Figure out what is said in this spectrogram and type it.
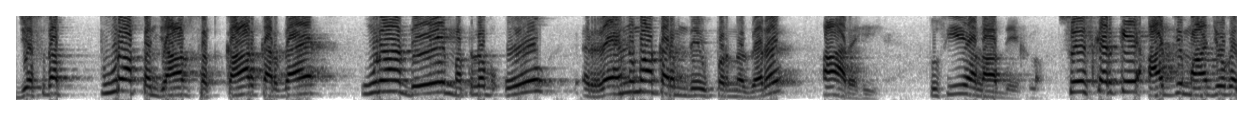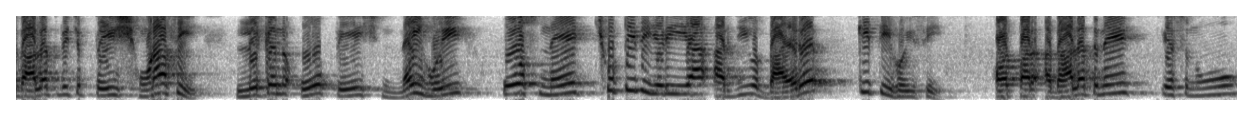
ਜਿਸ ਦਾ ਪੂਰਾ ਪੰਜਾਬ ਸਤਿਕਾਰ ਕਰਦਾ ਹੈ। ਉਹਨਾਂ ਦੇ ਮਤਲਬ ਉਹ ਰਹਿਨੁਮਾ ਕਰਮ ਦੇ ਉੱਪਰ ਨਜ਼ਰ ਆ ਰਹੀ। ਹੈ ਤੁਸੀਂ ਇਹ ਹਾਲਾਤ ਦੇਖ ਲਓ। ਸੋ ਇਸ ਕਰਕੇ ਅੱਜ ਮਾਨਯੋਗ ਅਦਾਲਤ ਵਿੱਚ ਪੇਸ਼ ਹੋਣਾ ਸੀ, ਲੇਕਿਨ ਉਹ ਪੇਸ਼ ਨਹੀਂ ਹੋਈ। ਉਸ ਨੇ ਛੁੱਟੀ ਦੀ ਜਿਹੜੀ ਆ ਅਰਜੀ ਉਹ ਦਾਇਰ ਕੀਤੀ ਹੋਈ ਸੀ। ਔਰ ਪਰ ਅਦਾਲਤ ਨੇ ਇਸ ਨੂੰ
